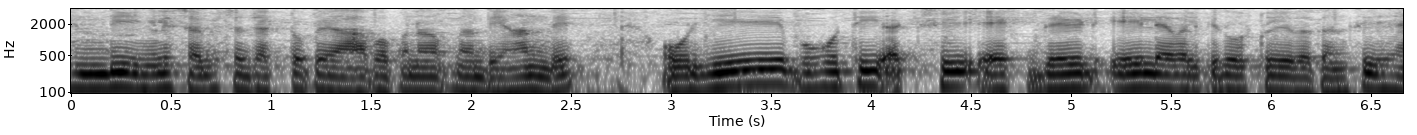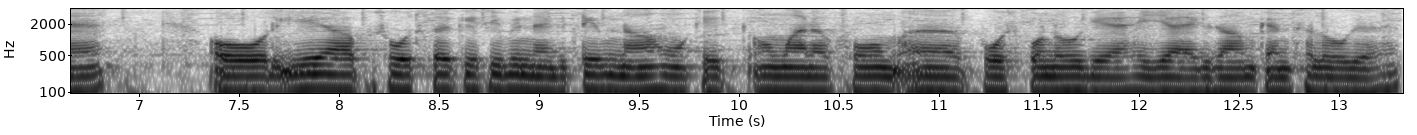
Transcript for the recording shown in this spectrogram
हिंदी इंग्लिश सभी सब्जेक्टों पे आप अपना अपना ध्यान दें। और ये बहुत ही अच्छी एक ग्रेड ए लेवल की दोस्तों ये वैकेंसी है। और ये आप सोच कर किसी भी नेगेटिव ना हो कि हमारा फॉर्म पोस्टपोन हो गया है या एग्ज़ाम कैंसिल हो गया है।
